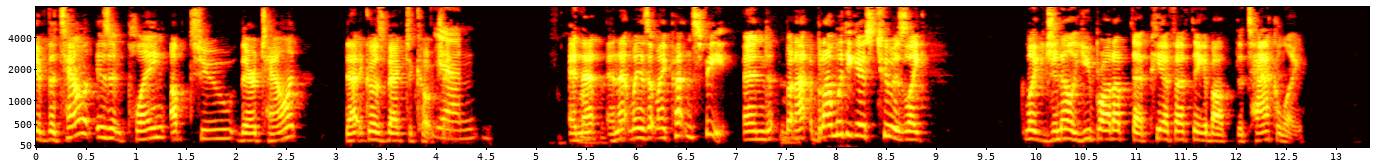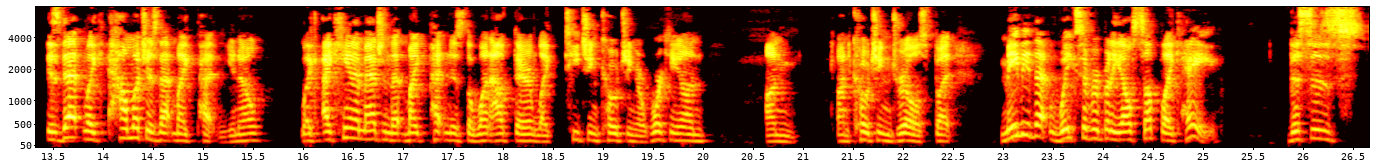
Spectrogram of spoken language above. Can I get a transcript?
If the talent isn't playing up to their talent, that goes back to coaching. Yeah, and and that and that lands at Mike Pettine's feet. And but I, but I'm with you guys too. Is like like Jenelle, you brought up that PFF thing about the tackling. Is that like how much is that Mike Pettine? You know, like I can't imagine that Mike Pettine is the one out there like teaching coaching or working on on on coaching drills, but maybe that wakes everybody else up. Like, hey, this is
